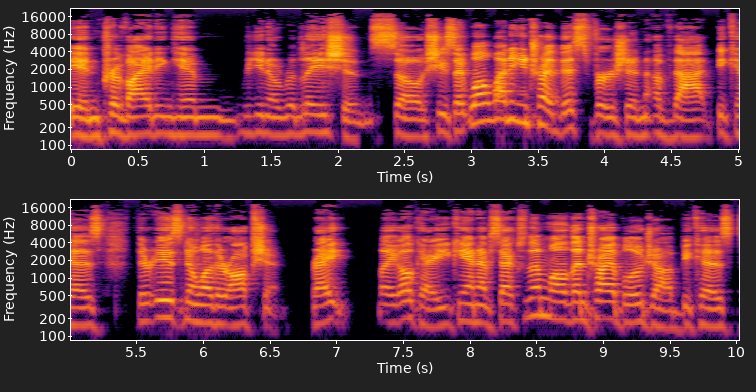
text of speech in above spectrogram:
in providing him you know relations. So she's like well why don't you try this version of that? Because there is no other option right like okay you can't have sex with them well then try a blowjob because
